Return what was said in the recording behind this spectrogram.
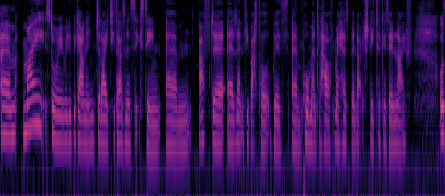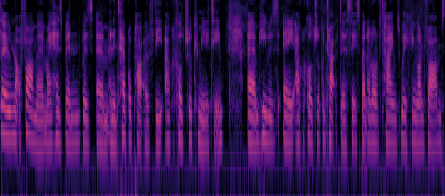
um, my story really began in July 2016. Um, after a lengthy battle with um, poor mental health, my husband actually took his own life. Although not a farmer, my husband was um, an integral part of the agricultural community. Um, he was a agricultural contractor, so he spent a lot of times working on farms,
